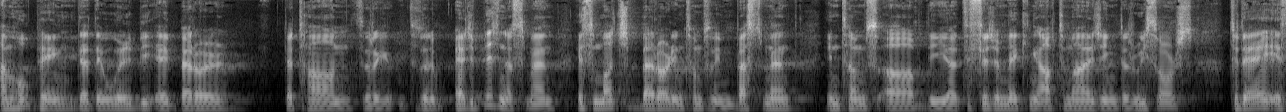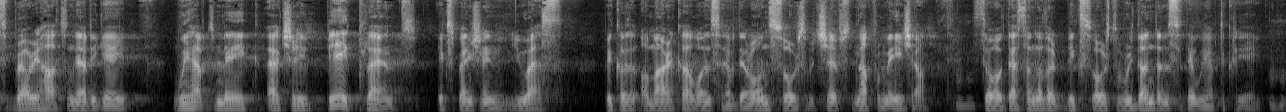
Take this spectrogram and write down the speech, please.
I'm hoping that there will be a better the town, the, so the, as a businessman, it's much better in terms of investment, in terms of the uh, decision making, optimizing the resource. Today, it's very hard to navigate. We have to make actually big plant expansion in U.S. because America wants to have their own source of chips, not from Asia. Mm-hmm. So that's another big source of redundancy that we have to create. Mm-hmm.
